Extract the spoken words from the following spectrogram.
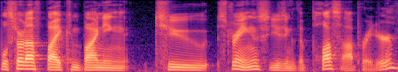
We'll start off by combining two strings using the plus operator.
